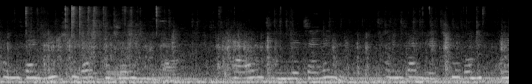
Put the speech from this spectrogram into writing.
성산 6km 구조입니다. 다음 정류장은 성산 6km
